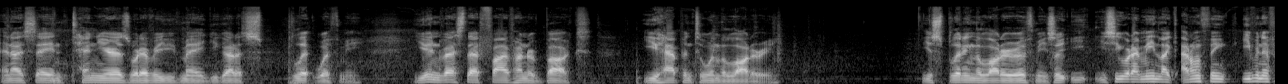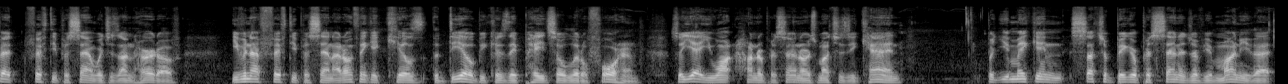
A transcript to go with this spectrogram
and I say in ten years, whatever you've made, you got to split with me. You invest that five hundred bucks, you happen to win the lottery. You're splitting the lottery with me. So you, you see what I mean? Like I don't think even if at fifty percent, which is unheard of, even at fifty percent, I don't think it kills the deal because they paid so little for him. So yeah, you want hundred percent or as much as you can, but you're making such a bigger percentage of your money that,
